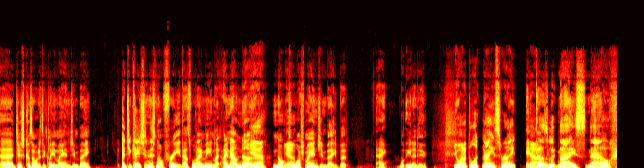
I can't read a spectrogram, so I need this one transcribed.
uh, just because I wanted to clean my engine bay. Education is not free. That's what I mean. Like, I now know Yeah. not Yeah. to wash my engine bay, but hey, what are you to do? You want it to look nice, right? It Yeah. does look nice now.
